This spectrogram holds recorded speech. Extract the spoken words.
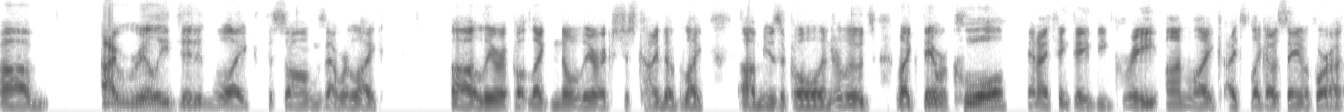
um, I really didn't like the songs that were like uh lyrical like no lyrics just kind of like uh musical interludes. Like they were cool and i think they'd be great on like i like i was saying before a,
